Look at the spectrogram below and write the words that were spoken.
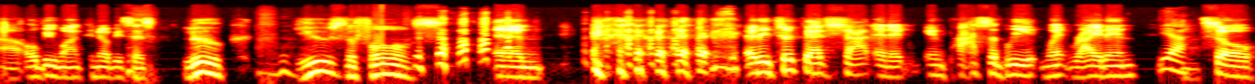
uh, Obi Wan Kenobi says, "Luke, use the Force," and and he took that shot and it impossibly went right in. yeah, So,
